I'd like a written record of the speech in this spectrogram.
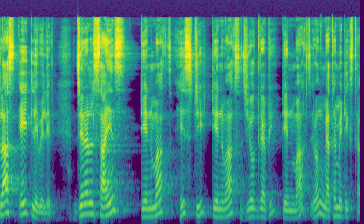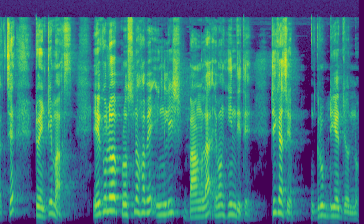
ক্লাস এইট লেভেলের general science ten marks history ten marks geography ten marks এবং ম্যাথামেটিক্স থাকছে টোয়েন্টি মার্কস এগুলো প্রশ্ন হবে ইংলিশ, বাংলা এবং হিন্দিতে। ঠিক আছে? গ্রুপ ডি এর জন্য।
